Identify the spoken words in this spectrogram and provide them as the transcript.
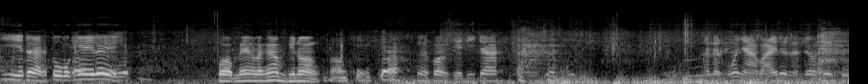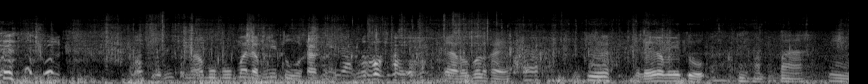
ขี้อะตัวบักใหญ่เลยพ่อแมงละง่ำพี่น้องน้องเขจ้าเออฟังเสียดีจ้าอันนั้นหัวหยาไว้ด้วยนั่นเจ้าเด็กกูบ่เห็นเพิ่นเอาบุบบุบมาแล้วไม่ใช่ตัวครับอยากรู้เบิ่งให้แต่เราเบิ่งให้เออเดี๋ยวเราไม่ใช่ตัวนี่หันปลาอืม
